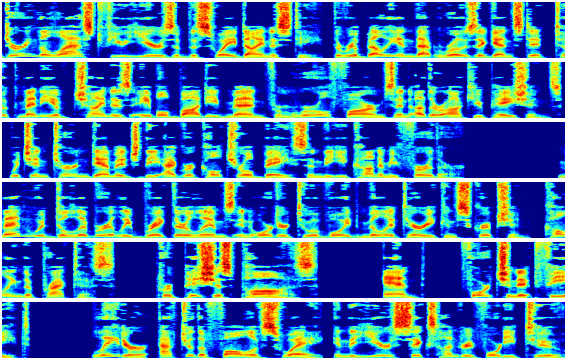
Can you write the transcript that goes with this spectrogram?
During the last few years of the Sui dynasty, the rebellion that rose against it took many of China's able-bodied men from rural farms and other occupations, which in turn damaged the agricultural base and the economy further. Men would deliberately break their limbs in order to avoid military conscription, calling the practice, "'propitious pause' and "'fortunate feat'". Later, after the fall of Sui, in the year 642,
